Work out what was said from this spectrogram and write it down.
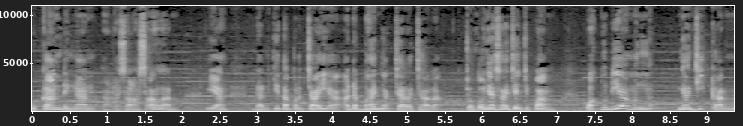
bukan dengan uh, asal-asalan, ya. Dan kita percaya ada banyak cara-cara. Contohnya saja Jepang, waktu dia menyajikan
